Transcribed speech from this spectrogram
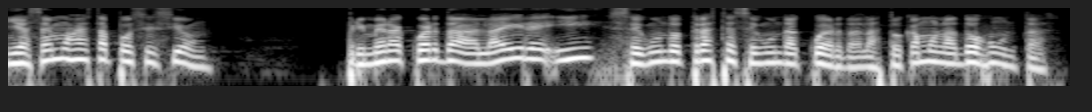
y hacemos esta posición. Primera cuerda al aire y segundo traste, segunda cuerda. Las tocamos las dos juntas.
